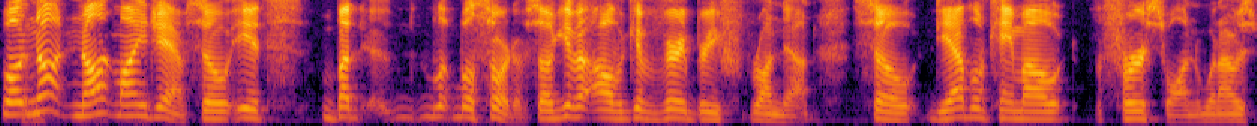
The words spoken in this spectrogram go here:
Well, not not my jam. So it's but well, sort of. So I'll give it. I'll give a very brief rundown. So Diablo came out the first one when I was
